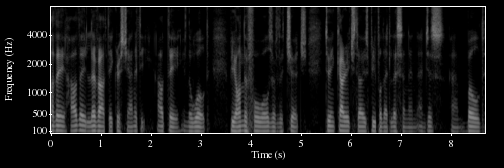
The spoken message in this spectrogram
how they how they live out their Christianity out there in the world beyond the four walls of the church to encourage those people that listen and, and just um, build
